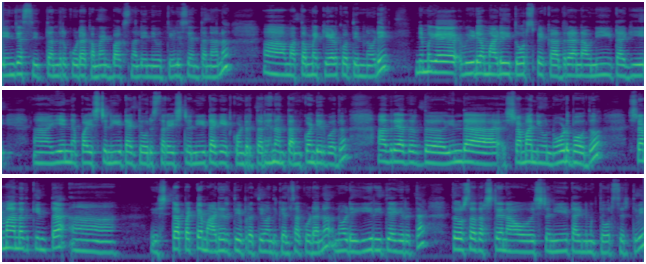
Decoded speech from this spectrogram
ಚೇಂಜಸ್ ಇತ್ತಂದ್ರೂ ಕೂಡ ಕಮೆಂಟ್ ಬಾಕ್ಸ್ನಲ್ಲಿ ನೀವು ತಿಳಿಸಿ ಅಂತ ನಾನು ಮತ್ತೊಮ್ಮೆ ಕೇಳ್ಕೊತೀನಿ ನೋಡಿ. ನಿಮಗೆ ವಿಡಿಯೋ ಮಾಡಿ ತೋರಿಸ್ಬೇಕಾದ್ರೆ ನಾವು ನೀಟಾಗಿ ಏನಪ್ಪ ಇಷ್ಟು ನೀಟಾಗಿ ತೋರಿಸ್ತಾರೆ, ಇಷ್ಟು ನೀಟಾಗಿ ಇಟ್ಕೊಂಡಿರ್ತಾರೆ ಅಂತ ಅಂದ್ಕೊಂಡಿರ್ಬೋದು ಆದರೆ ಅದರದ್ದು ಇಂದ ಶ್ರಮ ನೀವು ನೋಡ್ಬೋದು. ಶ್ರಮ ಅನ್ನೋದಕ್ಕಿಂತ ಇಷ್ಟಪಟ್ಟೆ ಮಾಡಿರ್ತೀವಿ ಪ್ರತಿಯೊಂದು ಕೆಲಸ ಕೂಡ ನೋಡಿ, ಈ ರೀತಿಯಾಗಿರುತ್ತೆ. ತೋರಿಸೋದಷ್ಟೇ ನಾವು ಇಷ್ಟು ನೀಟಾಗಿ ನಿಮಗೆ ತೋರಿಸಿರ್ತೀವಿ.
